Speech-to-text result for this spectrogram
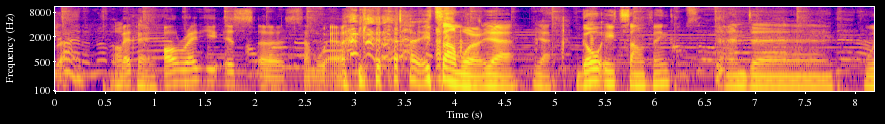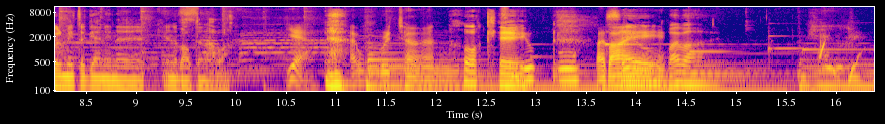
right. Okay. That already is uh, somewhere. Uh, it's somewhere, yeah, yeah. Go eat something, and uh, we'll meet again in a, in about an hour. yeah. I will return. Okay. See you. Bye bye. Bye bye.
